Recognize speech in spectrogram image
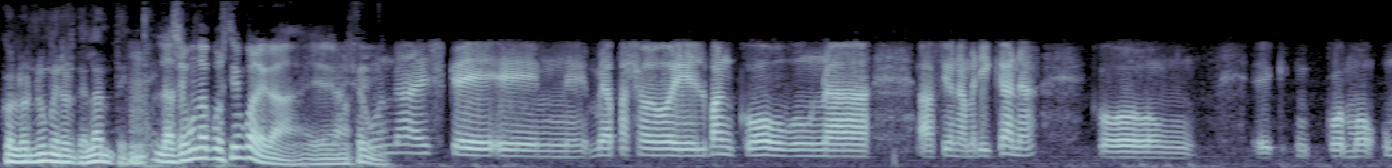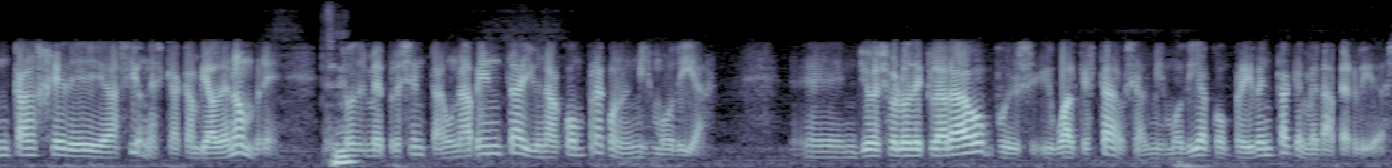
con los números delante. Mm. ¿La segunda cuestión cuál era? Eh, la segunda es que me ha pasado el banco una acción americana con eh, como un canje de acciones que ha cambiado de nombre. Entonces me presenta una venta y una compra con el mismo día. Eh, yo eso lo he declarado pues igual que está, o sea, el mismo día compra y venta que me da pérdidas.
